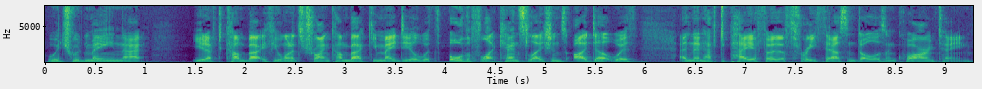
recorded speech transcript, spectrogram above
which would mean that you'd have to come back. If you wanted to try and come back, you may deal with all the flight cancellations I dealt with and then have to pay a further $3,000 in quarantine.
